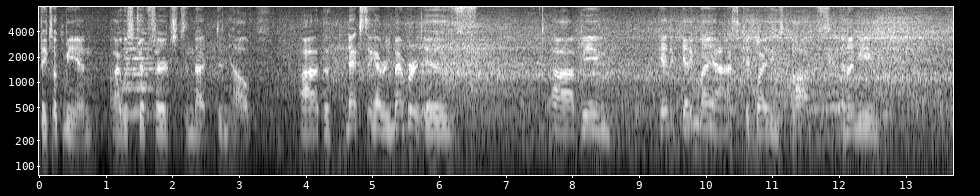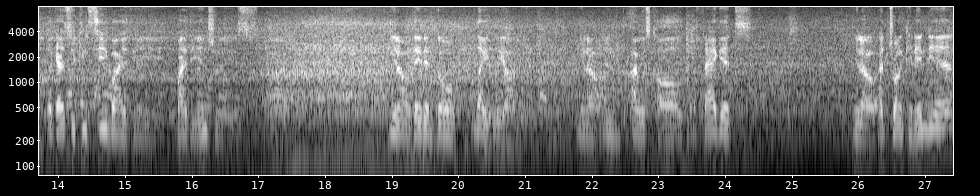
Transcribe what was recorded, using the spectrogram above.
They took me in. I was strip searched and that didn't help. Uh, the next thing I remember is uh, being get, getting my ass kicked by these cops, and I mean, like as you can see by the by the injuries, uh, you know, they didn't go lightly on me, you know, and I was called a faggot, you know, a drunken Indian,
